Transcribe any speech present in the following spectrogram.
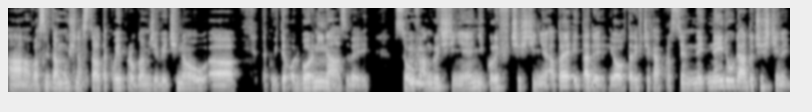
A vlastně tam už nastal takový problém, že většinou uh, takový ty odborný názvy jsou mm-hmm. v angličtině, nikoli v češtině. A to je i tady, jo, tady v Čechách prostě nejdou dát do češtiny.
